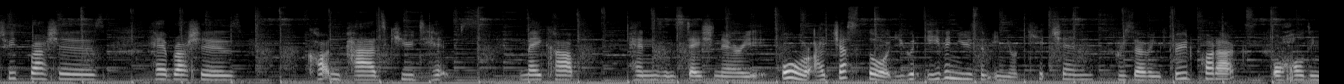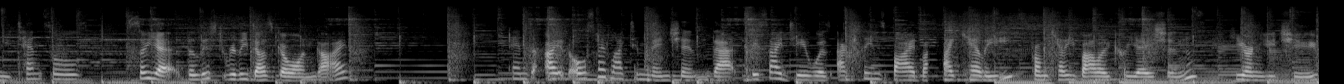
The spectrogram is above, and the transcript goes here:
toothbrushes, hairbrushes, cotton pads, q-tips, makeup, pens and stationery, or I just thought you could even use them in your kitchen, preserving food products or holding utensils. So yeah, the list really does go on guys. And I'd also like to mention that this idea was actually inspired by Kelly from Kelly Barlow Creations here on YouTube,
